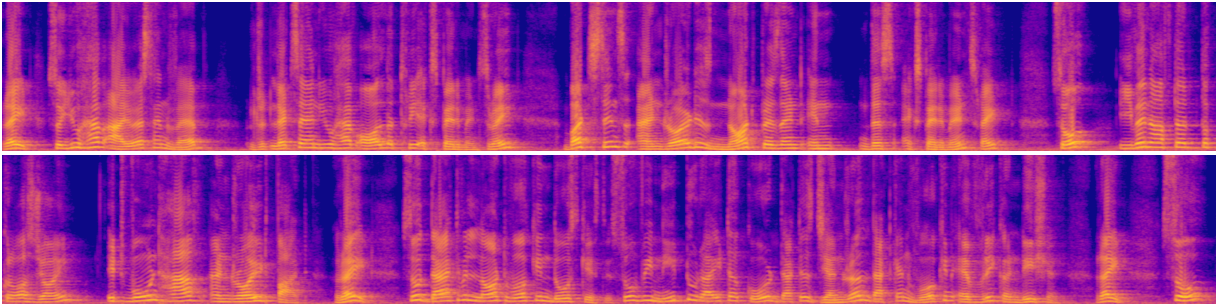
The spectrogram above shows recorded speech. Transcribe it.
right? So you have iOS and web, let's say, and you have all the three experiments, right? But since Android is not present in this experiments, right? So even after the cross join, it won't have Android part, right? So that will not work in those cases. So we need to write a code that is general that can work in every condition, right? So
